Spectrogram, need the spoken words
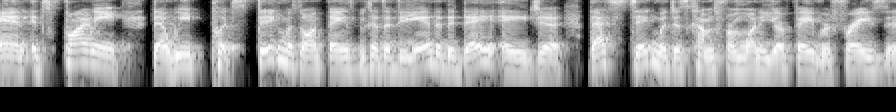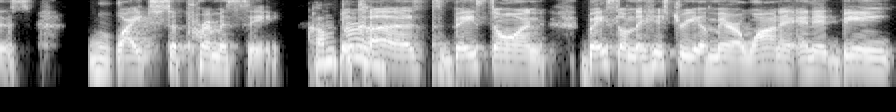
And it's funny that we put stigmas on things because at the end of the day, Aja, that stigma just comes from one of your favorite phrases, white supremacy because based on based on the history of marijuana and it being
